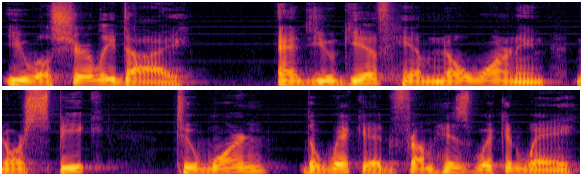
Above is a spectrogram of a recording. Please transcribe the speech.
You will surely die, and you give him no warning, nor speak to warn the wicked from his wicked way,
